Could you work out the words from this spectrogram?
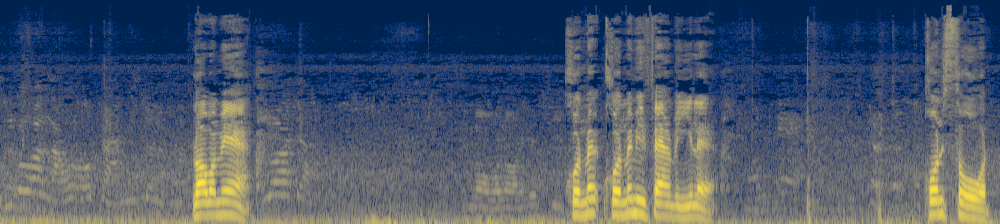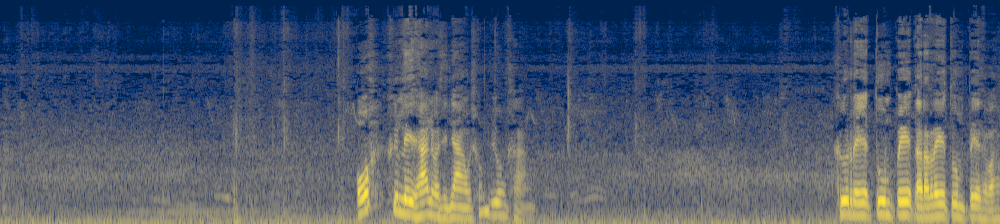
คือรอเหลาเอาการนี้จนแบบ รอป่ะแม่ คนไม่คนไม่มีแฟนเป็นอย่างนี้แหละ คนโสด โอ้คือเลยฮะเดี๋ยวมาถึงยางมาชมวิวข้างๆคือเรตูมเปแต่ละเรตูมเปใช่ปะ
